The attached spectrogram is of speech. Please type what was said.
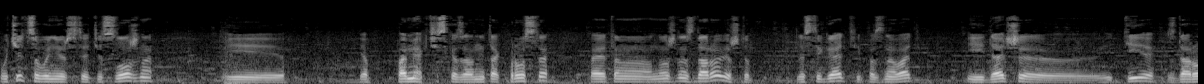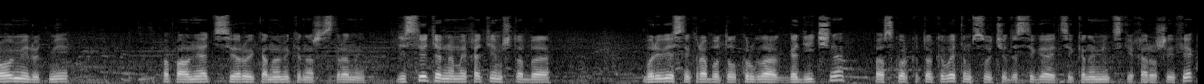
Учиться в университете сложно, и я помягче сказал, не так просто, поэтому нужно здоровье, чтобы достигать и познавать, и дальше э, идти здоровыми людьми, пополнять сферу экономики нашей страны. Действительно, мы хотим, чтобы буревестник работал круглогодично, поскольку только в этом случае достигается экономически хороший эффект,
